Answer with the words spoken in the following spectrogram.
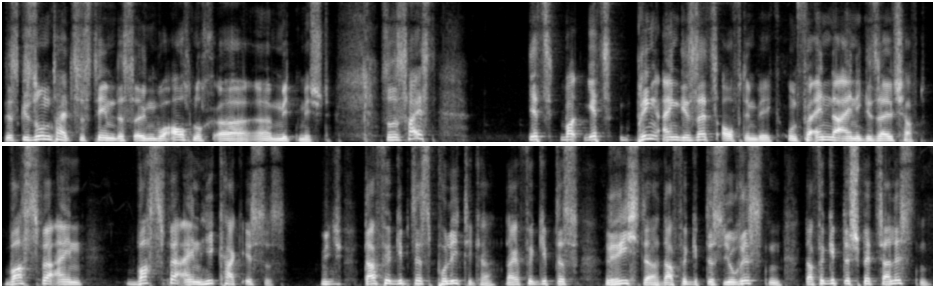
das Gesundheitssystem, das irgendwo auch noch äh, äh, mitmischt. So, das heißt, jetzt, jetzt bring ein Gesetz auf den Weg und verändere eine Gesellschaft. Was für ein, was für ein Hickhack ist es? Dafür gibt es Politiker, dafür gibt es Richter, dafür gibt es Juristen, dafür gibt es Spezialisten.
